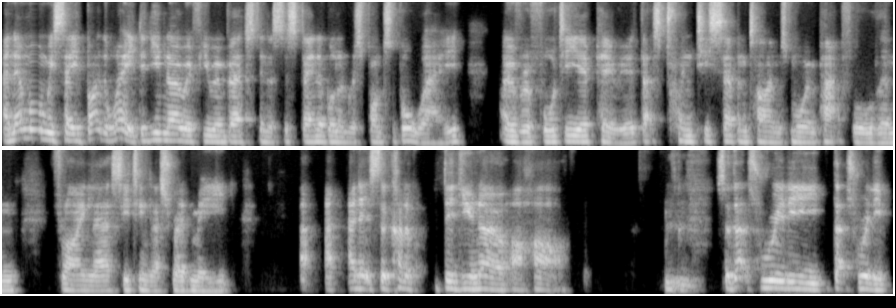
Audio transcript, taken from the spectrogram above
And then when we say, by the way, did you know if you invest in a sustainable and responsible way over a 40 year period, that's 27 times more impactful than flying less, eating less red meat. And it's the kind of, did you know, aha. Mm-hmm. So that's really, that's really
